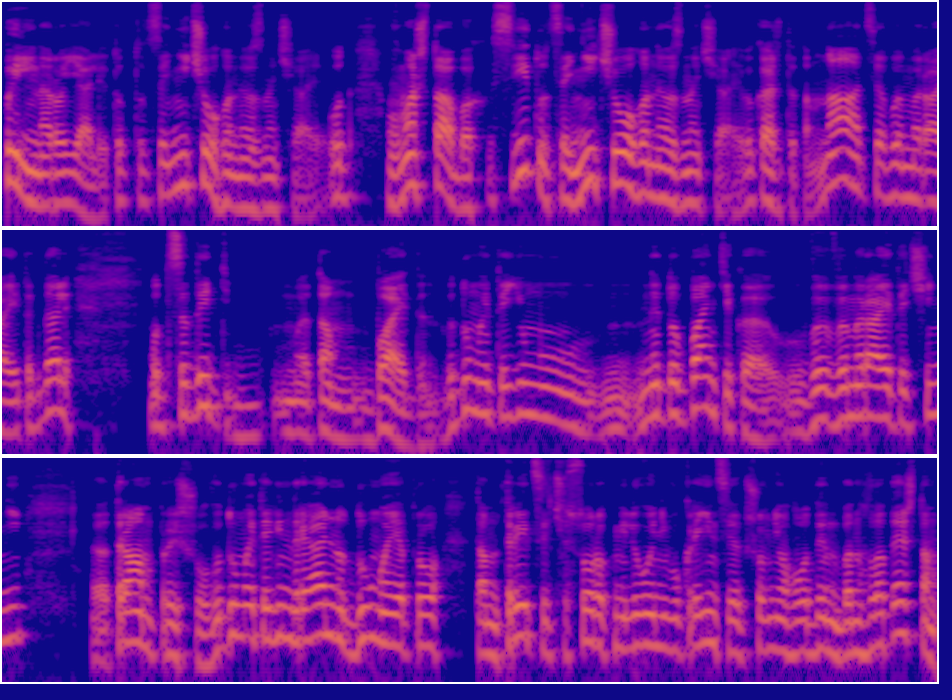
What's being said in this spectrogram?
пиль на роялі. Тобто це нічого не означає. От в масштабах світу це нічого не означає. Ви кажете, там нація вимирає і так далі. От сидить там Байден. Ви думаєте, йому не до бантика, ви вимираєте чи ні? Е, Трамп прийшов. Ви думаєте, він реально думає про там 30 чи 40 мільйонів українців, якщо в нього один Бангладеш, там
